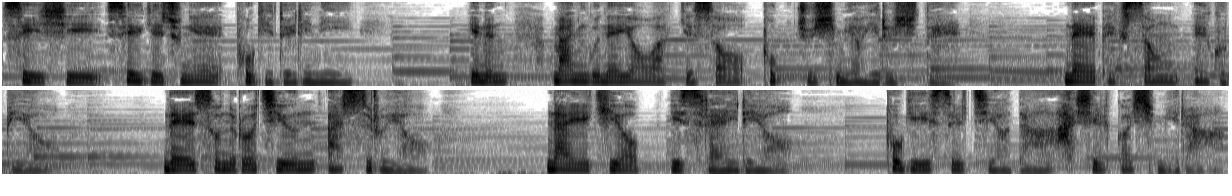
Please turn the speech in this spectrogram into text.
셋이 세계 중에 복이 되리니 이는 만군의 여호와께서 복 주시며 이르시되 내 백성 애굽이여 내 손으로 지은 아수르여 나의 기업 이스라엘이여 복이 있을지어다 하실 것임이라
